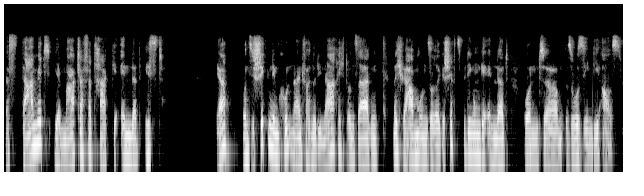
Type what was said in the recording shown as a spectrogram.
dass damit Ihr Maklervertrag geändert ist. Ja, und Sie schicken dem Kunden einfach nur die Nachricht und sagen, nicht, wir haben unsere Geschäftsbedingungen geändert und ähm, so sehen die aus.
